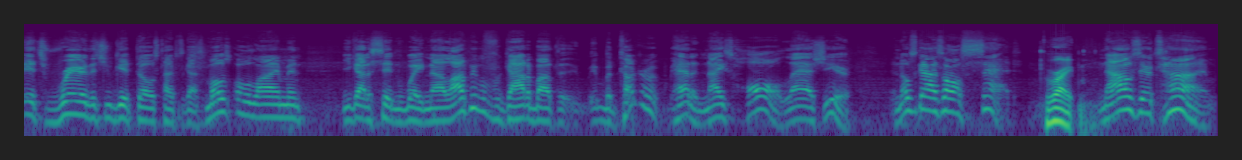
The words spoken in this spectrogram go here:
it's rare that you get those types of guys. Most O linemen, you got to sit and wait. Now a lot of people forgot about the, but Tucker had a nice haul last year, and those guys all sat. right. Now's their time.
